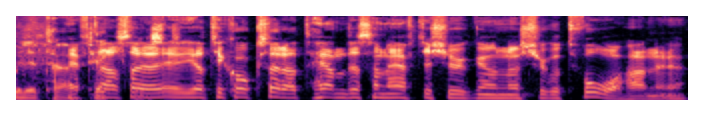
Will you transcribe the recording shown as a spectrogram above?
militärtekniskt. Alltså, jag tycker också att händelserna efter 2022 här nu,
